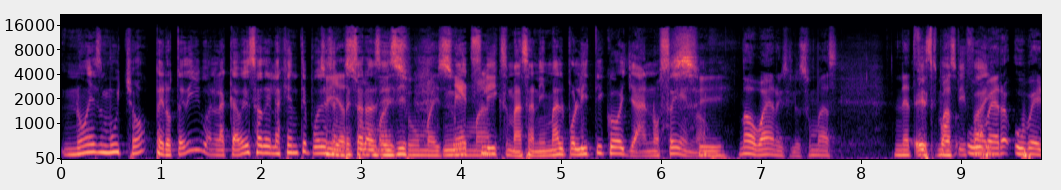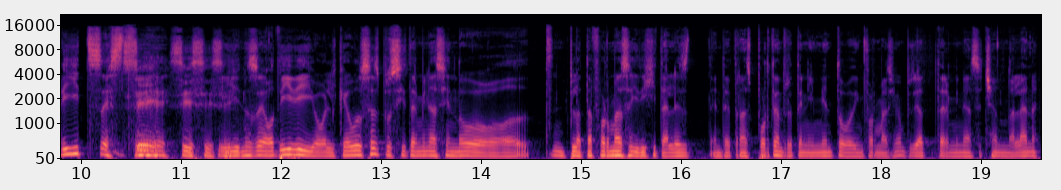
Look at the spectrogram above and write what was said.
no es mucho, pero te digo, en la cabeza de la gente puedes sí, empezar suma a decir y suma y suma. Netflix más animal político, ya no sé, ¿no? Sí, no, bueno, y si le sumas Netflix Spotify. más Uber, Uber Eats, este, sí, sí, sí, sí, y no sé, o Didi o el que uses, pues sí termina siendo plataformas y digitales entre transporte, entretenimiento o de información, pues ya terminas echando una lana.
